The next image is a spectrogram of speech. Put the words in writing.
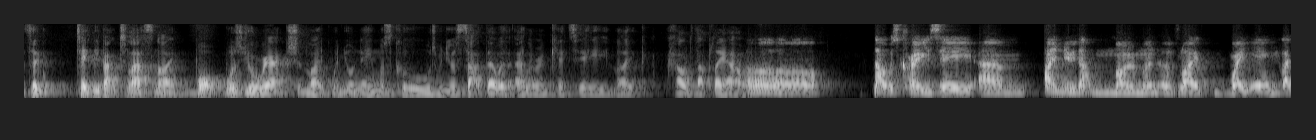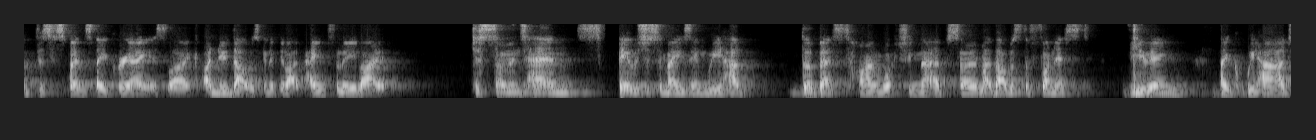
So take me back to last night. What was your reaction like when your name was called, when you were sat there with Ella and Kitty? Like, how did that play out? Oh, that was crazy. Um, I knew that moment of like waiting, like the suspense they create is like, I knew that was going to be like painfully, like just so intense. But it was just amazing. We had the best time watching that episode. Like that was the funnest viewing like we had.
